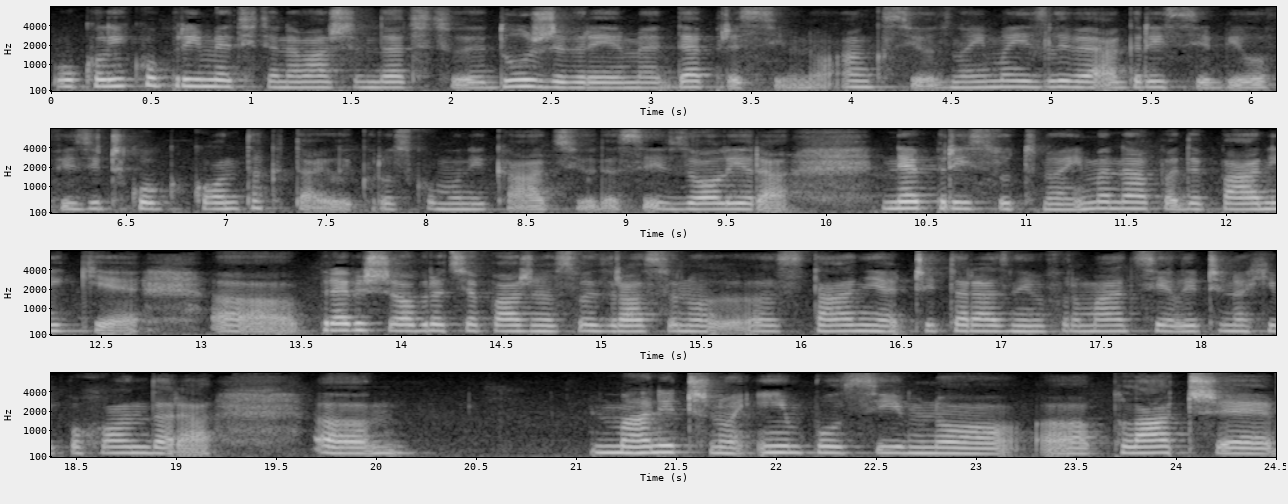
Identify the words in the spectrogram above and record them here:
Ukoliko primetite na vašem detetu da je duže vreme depresivno, anksiozno, ima izlive agresije, bilo fizičkog kontakta ili kroz komunikaciju, da se izolira, neprisutno, ima napade panike, previše obraća pažnju na svoje zdravstveno stanje, čita razne informacije, liči na hipohondara, manično, impulsivno, plače,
